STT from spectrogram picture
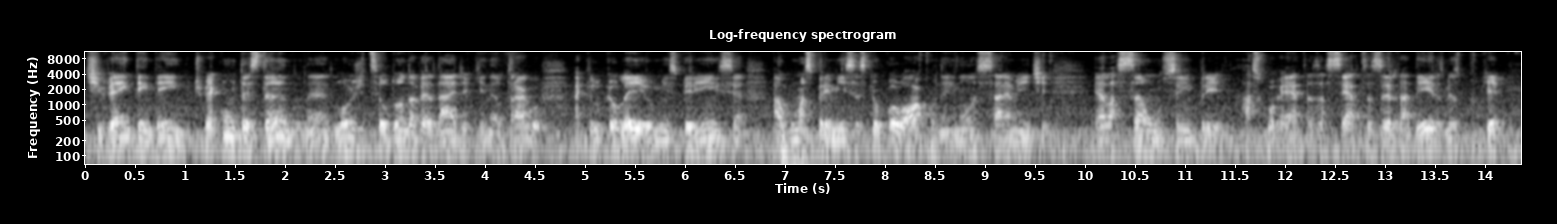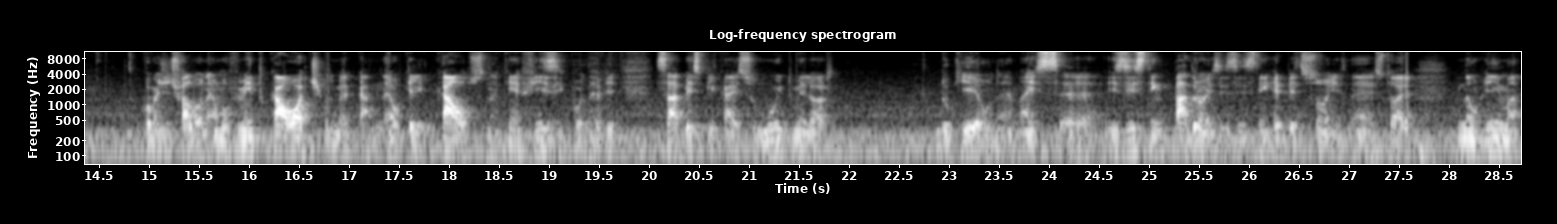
estiver entendendo, estiver contestando, né, longe de ser o dono da verdade aqui, né, eu trago aquilo que eu leio, minha experiência, algumas premissas que eu coloco, né, e não necessariamente elas são sempre as corretas, as certas, as verdadeiras, mesmo porque, como a gente falou, né, é um movimento caótico do mercado, né, aquele caos, né, quem é físico deve saber explicar isso muito melhor do que eu, né? Mas é, existem padrões, existem repetições, né? A história não rima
